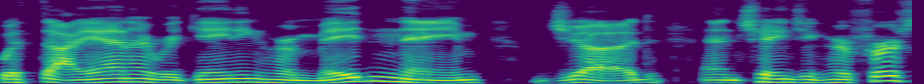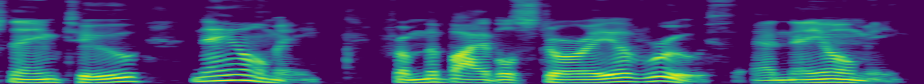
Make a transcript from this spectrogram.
with Diana regaining her maiden name, Judd, and changing her first name to Naomi, from the Bible story of Ruth and Naomi.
